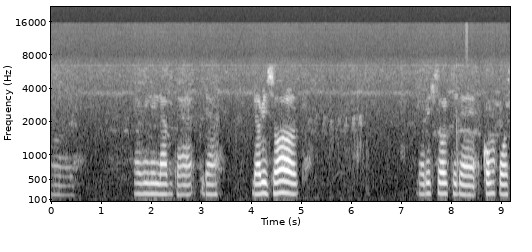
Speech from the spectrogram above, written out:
Uh, I really love the the the result. The result to the compost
